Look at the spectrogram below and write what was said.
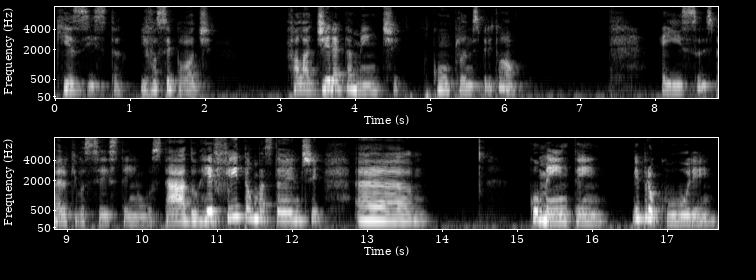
que exista. E você pode falar diretamente com o plano espiritual. É isso, espero que vocês tenham gostado. Reflitam bastante, uh, comentem, me procurem,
